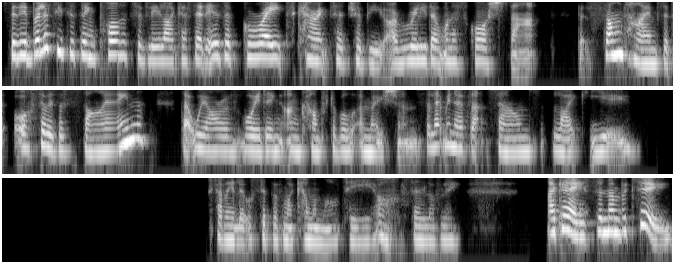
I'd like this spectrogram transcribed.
so the ability to think positively like i said is a great character attribute i really don't want to squash that but sometimes it also is a sign that we are avoiding uncomfortable emotions. So let me know if that sounds like you. Just having a little sip of my chamomile tea. Oh, so lovely. Okay, so number two,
